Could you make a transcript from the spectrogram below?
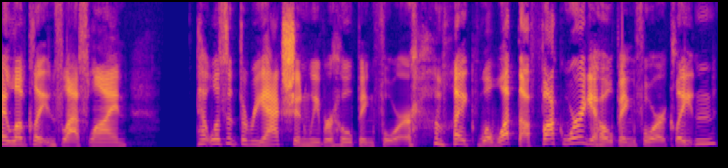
I love Clayton's last line. That wasn't the reaction we were hoping for. I'm like, well, what the fuck were you hoping for, Clayton?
